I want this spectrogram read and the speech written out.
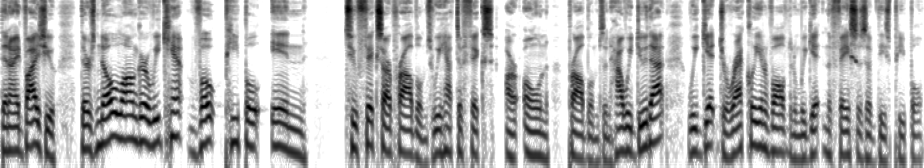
then I advise you there's no longer, we can't vote people in to fix our problems. We have to fix our own problems. And how we do that, we get directly involved and we get in the faces of these people.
